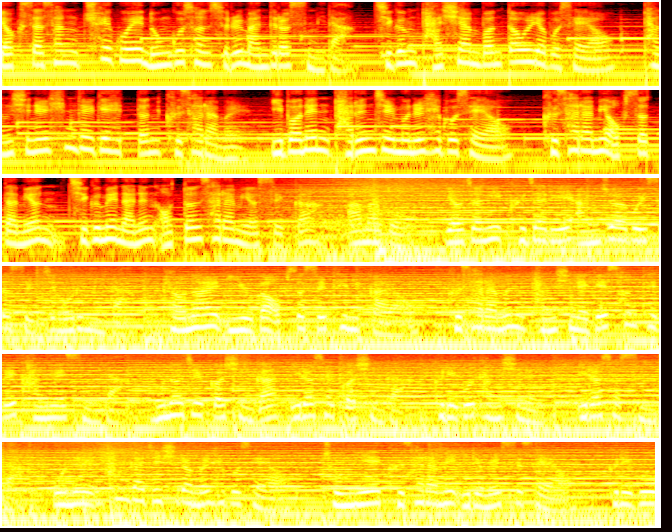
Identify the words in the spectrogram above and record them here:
역사상 최고의 농구 선수를 만들었습니다. 지금 다시 한번 떠올려 보세요. 당신을 힘들게 했던 그 사람을 이번엔 다른 질문을 해보세요. 그 사람이 없었다면 지금의 나는 어떤 사람이었을까? 아마도 여전히 그 자리에 안주하고 있었을지 모릅니다. 변화할 이유가 없었을 테니까요. 그 사람은 당신에게 선택을 강요했습니다. 무너질 것인가, 일어설 것인가. 그리고 당신은 일어섰습니다. 오늘 한 가지 실험을 해보세요. 종이에 그 사람의 이름을 쓰세요. 그리고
